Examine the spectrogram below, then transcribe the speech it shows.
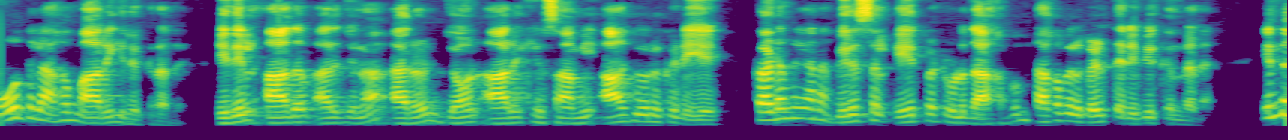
மோதலாக மாறி இருக்கிறது இதில் ஆதவ் அர்ஜுனா அருண் ஜான் ஆரோக்கியசாமி ஆகியோருக்கிடையே கடுமையான விரிசல் ஏற்பட்டுள்ளதாகவும் தகவல்கள் தெரிவிக்கின்றன. இந்த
